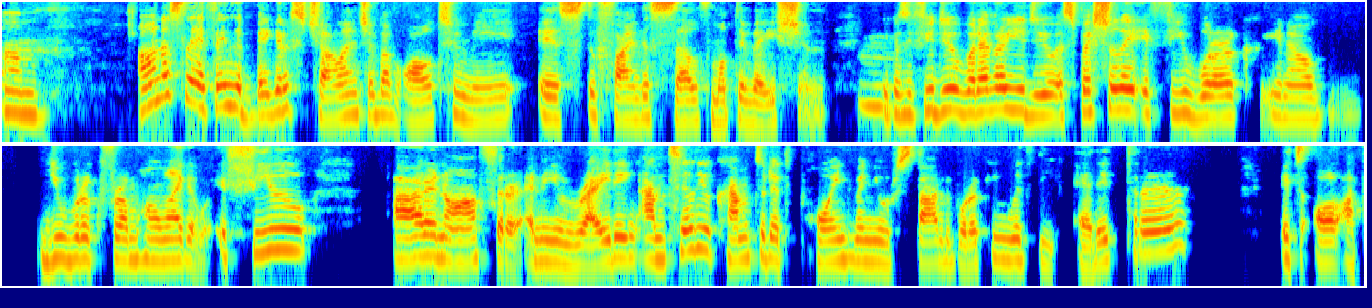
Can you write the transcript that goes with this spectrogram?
Um, honestly, I think the biggest challenge above all to me is to find the self motivation. Mm. Because if you do whatever you do, especially if you work, you know, you work from home, like if you are an author and you're writing until you come to that point when you start working with the editor it's all up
